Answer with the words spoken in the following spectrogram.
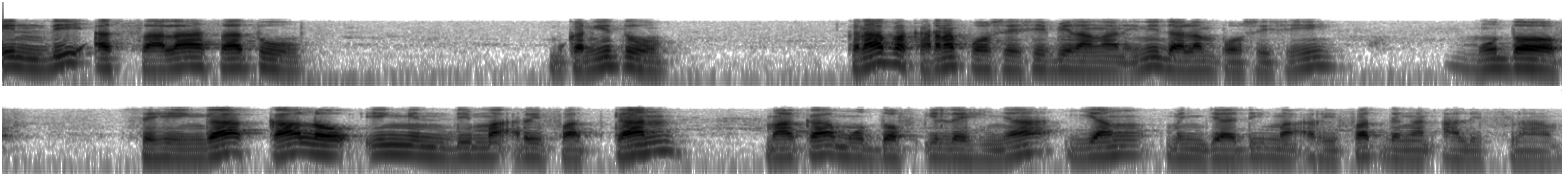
indi as satu. Bukan gitu. Kenapa? Karena posisi bilangan ini dalam posisi mudof. Sehingga kalau ingin dimakrifatkan, maka mudof ilaihnya yang menjadi makrifat dengan alif lam.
